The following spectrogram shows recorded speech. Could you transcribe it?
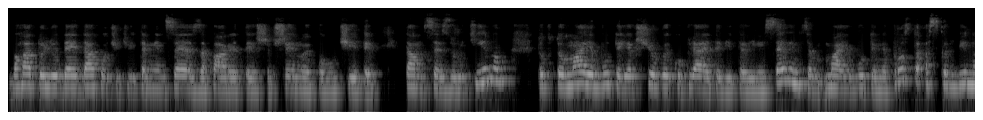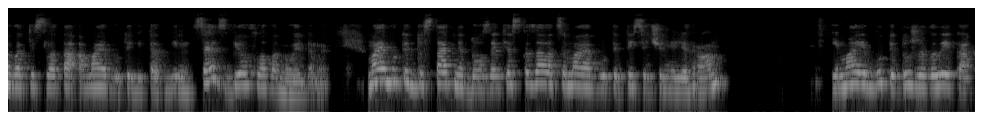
багато людей да, хочуть вітамін С запарити шипшину і отримати. Там це з рутіном. Тобто має бути, якщо ви купляєте вітамін С, він це має бути не просто аскорбінова кислота, а має бути вітамін С з біофлавоноїдами. Має бути достатня доза. Як я сказала, це має бути 1000 міліграм. І має бути дуже велика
